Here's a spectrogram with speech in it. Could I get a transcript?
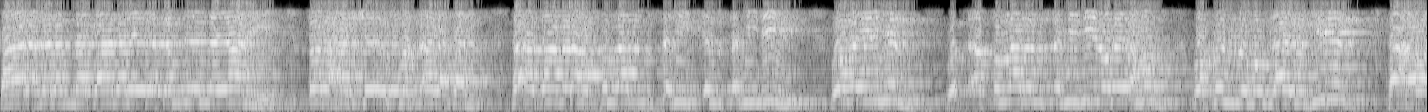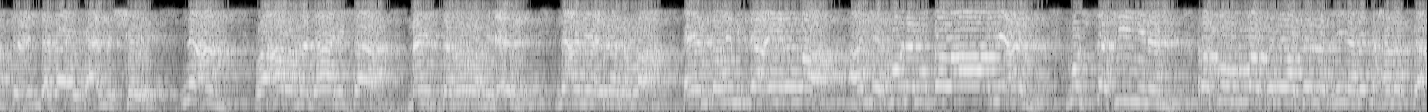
قال فلما كان ليلة من الليالي طرح الشيخ مسألة فأقام لها الطلاب المستفيد المستفيدين وغيرهم الطلاب المستفيدين وغيرهم وكلهم لا يجيب فعرفت عند ذلك عن الشيخ نعم وعرف ذلك من استمر في العلم. نعم يا عباد الله فينبغي من داعي إلى الله أن يكون متواضعا مستكينا. رسول الله صلى الله عليه وسلم حين فتح مكة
